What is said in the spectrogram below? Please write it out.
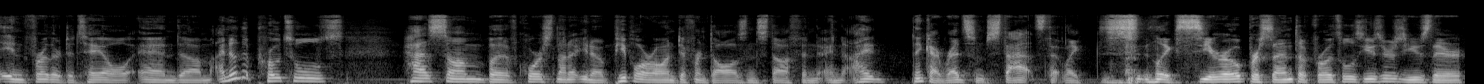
in further detail. And um, I know that Pro Tools has some, but of course not. A, you know, people are on different DAWs and stuff, and and I think I read some stats that like like zero percent of Pro Tools users use their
